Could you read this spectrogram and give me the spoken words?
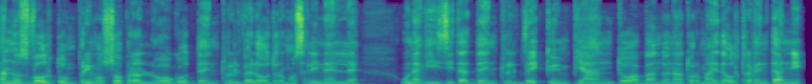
hanno svolto un primo sopralluogo dentro il velodromo Salinelle una visita dentro il vecchio impianto abbandonato ormai da oltre vent'anni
